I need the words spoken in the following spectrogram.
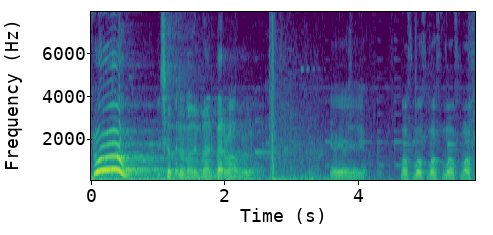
Wuh! Terlalu barbar mah bro. Yo yo yo yo. Move move move move move.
